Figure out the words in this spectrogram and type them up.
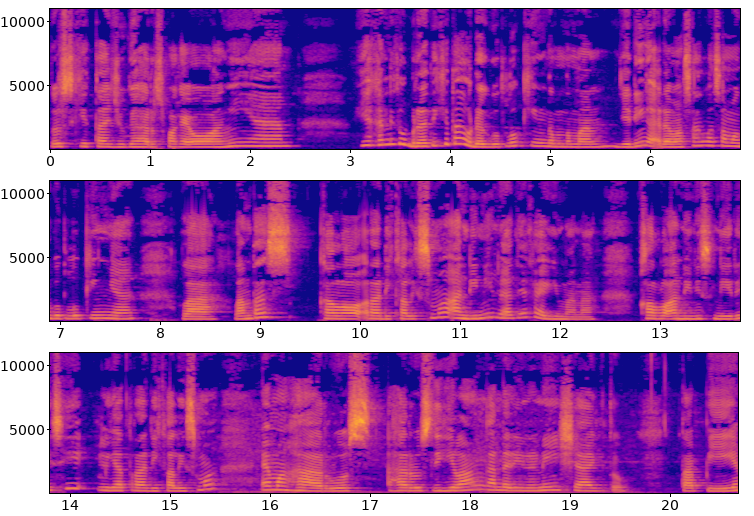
Terus kita juga harus pakai wangian ya kan itu berarti kita udah good looking teman-teman. Jadi nggak ada masalah sama good lookingnya. Lah lantas kalau radikalisme Andini lihatnya kayak gimana? Kalau Andini sendiri sih lihat radikalisme emang harus harus dihilangkan dari Indonesia gitu. Tapi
